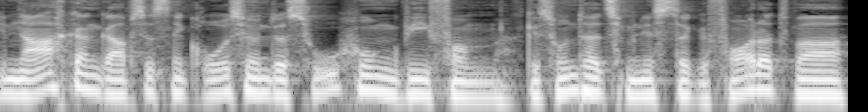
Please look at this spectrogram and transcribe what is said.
Im Nachgang gab es jetzt eine große Untersuchung, wie vom Gesundheitsminister gefordert war.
